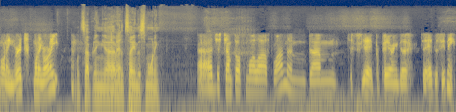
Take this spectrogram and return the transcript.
Morning, Rich. Morning, Ronnie. What's happening uh, Hey, for the team this morning? Uh, just jumped off my last one and um, just yeah preparing to, to head to Sydney.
